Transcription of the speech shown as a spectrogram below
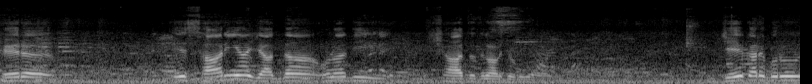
ਫਿਰ ਇਹ ਸਾਰੀਆਂ ਯਾਦਾਂ ਉਹਨਾਂ ਦੀ ਸ਼ਹਾਦਤ ਨਾਲ ਜੁੜੀਆਂ ਹੋਈਆਂ ਜੇਕਰ ਗੁਰੂ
